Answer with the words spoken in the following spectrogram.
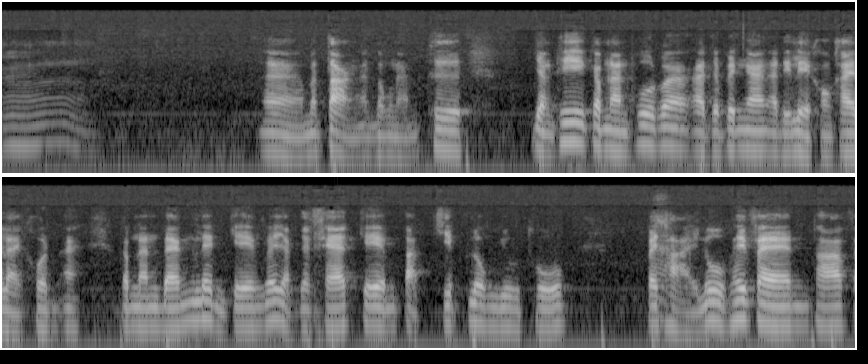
อืมอ่ามันต่างกันตรงนั้น คือ อย่างที่กำนันพูดว่าอาจจะเป็นงานอดิเรกของใครหลายคนอะกำนันแบงค์เล่นเกมก็อยากจะ cast เกมตัดคลิปลง YouTube ไปถ่ายรูปให้แฟน พาแฟ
